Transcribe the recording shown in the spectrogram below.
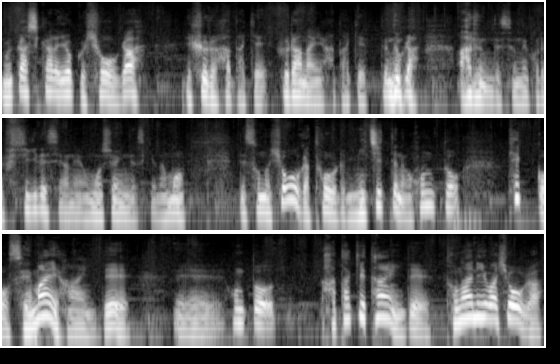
昔からよく氷が降る畑降らない畑っていうのがあるんですよね。これ不思議ですよね。面白いんですけども。でその氷が通る道っていうのが本当結構狭い範囲で、えー、本当畑単位で隣は氷が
